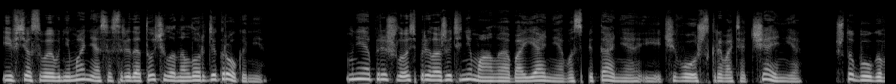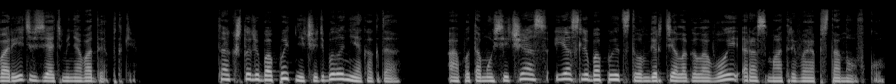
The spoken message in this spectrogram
и все свое внимание сосредоточила на лорде Грогане. Мне пришлось приложить немало обаяния, воспитания и, чего уж скрывать, отчаяния, чтобы уговорить взять меня в адептки. Так что любопытничать было некогда, а потому сейчас я с любопытством вертела головой, рассматривая обстановку.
